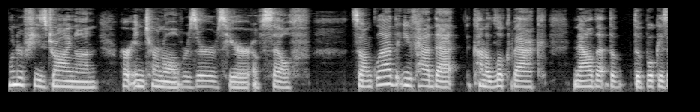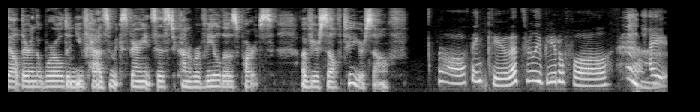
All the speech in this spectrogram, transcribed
wonder if she's drawing on her internal reserves here of self. So I'm glad that you've had that kind of look back now that the, the book is out there in the world and you've had some experiences to kind of reveal those parts of yourself to yourself. Oh, thank you. That's really beautiful. Yeah. I,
